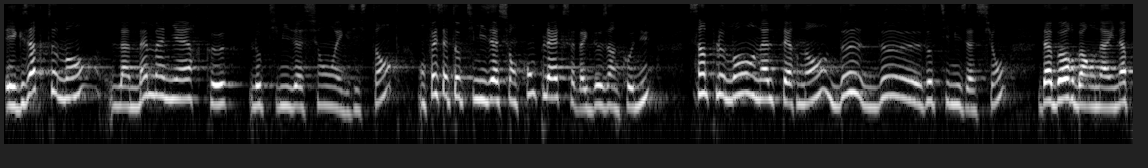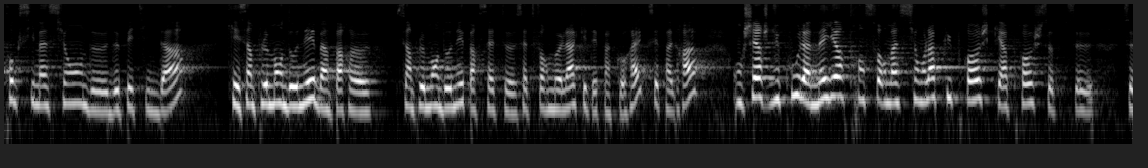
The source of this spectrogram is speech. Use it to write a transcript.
Et exactement la même manière que l'optimisation existante, on fait cette optimisation complexe avec deux inconnus, simplement en alternant deux, optimisations. D'abord, ben, on a une approximation de, de P tilde qui est simplement donnée ben, par, euh, simplement donnée par cette, cette forme-là qui n'était pas correcte, c'est pas grave. On cherche du coup la meilleure transformation la plus proche qui approche ce, ce,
